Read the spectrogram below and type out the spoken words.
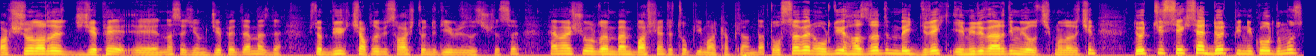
Bak şuralarda cephe e, nasıl diyeyim cephe demez de işte büyük çaplı bir savaş döndü diyebiliriz açıkçası. Hemen şu oradan ben başkente toplayayım arka planda. Dostlar ben orduyu hazırladım ve direkt emiri verdim yola çıkmaları için. 484 binlik ordumuz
